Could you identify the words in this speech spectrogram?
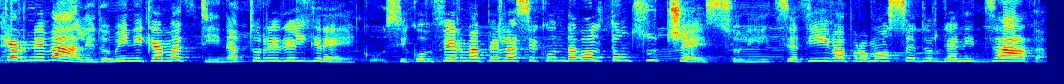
carnevale domenica mattina a Torre del Greco. Si conferma per la seconda volta un successo l'iniziativa promossa ed organizzata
